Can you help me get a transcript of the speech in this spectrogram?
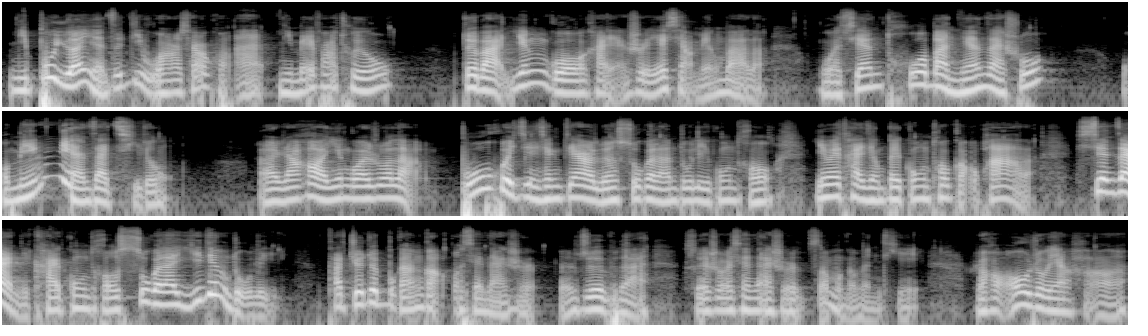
你不援引这第五号条款，你没法退欧，对吧？英国我看也是，也想明白了，我先拖半年再说，我明年再启动。呃，然后英国说了，不会进行第二轮苏格兰独立公投，因为他已经被公投搞怕了。现在你开公投，苏格兰一定独立，他绝对不敢搞。现在是对不对？所以说现在是这么个问题。然后欧洲央行啊，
